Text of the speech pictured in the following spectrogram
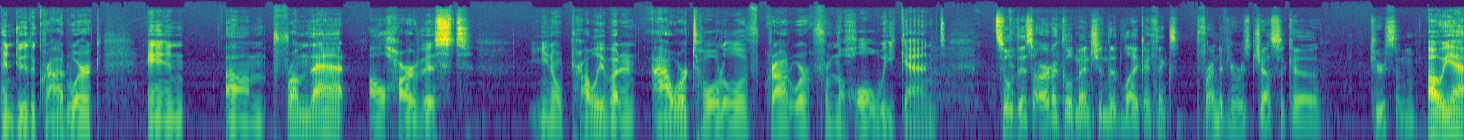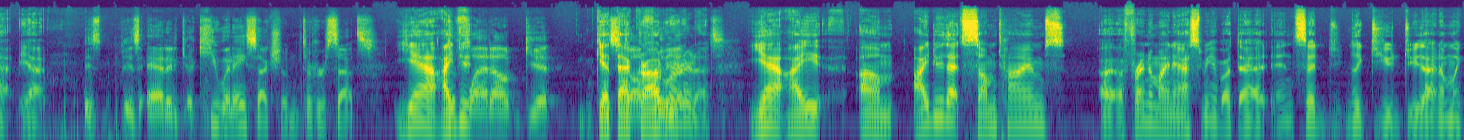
and do the crowd work and um, from that I'll harvest you know probably about an hour total of crowd work from the whole weekend So this article mentioned that, like, I think a friend of yours, Jessica Kirson, oh yeah yeah is is added a Q and A section to her sets Yeah, I do. flat out get Get that crowd for the work. internet. Yeah, I um I do that sometimes. a, friend of mine asked me about that and said, like, do you do that? And I'm like,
